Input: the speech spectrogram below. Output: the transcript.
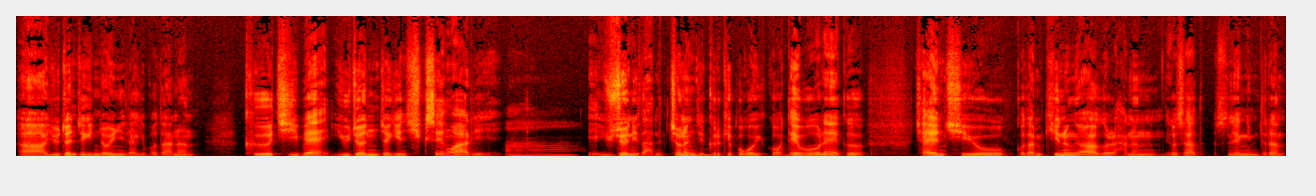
아, 유전적인 요인이라기보다는 그 집의 유전적인 식생활이 아, 유전이다. 저는 음. 이제 그렇게 보고 있고 대부분의 그 자연치유 그다음 기능학을 하는 의사 선생님들은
